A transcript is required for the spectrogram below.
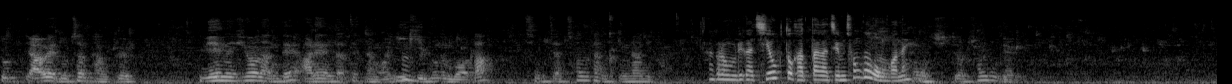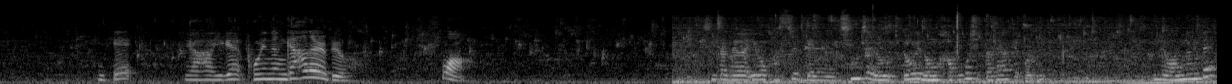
노- 야외 노천탕 그 위에는 시원한데 아래는 따뜻한 거이 응. 기분은 뭐다? 진짜 천상 극락이다 아, 그럼 우리가 지옥도 갔다가 지금 천국 온 거네 어 진짜 천국이야 이게 야 이게 보이는 게 하늘 뷰 와. 진짜 내가 이거 봤을 때 진짜 여기, 여기 너무 가보고 싶다 생각했거든. 근데 왔는데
